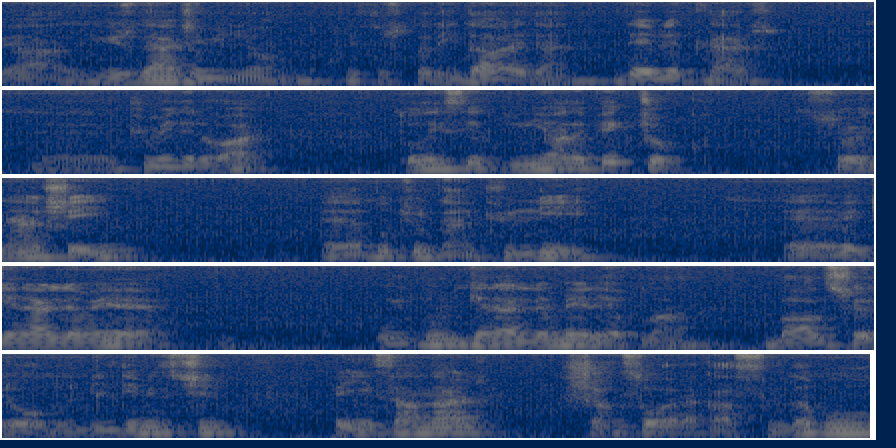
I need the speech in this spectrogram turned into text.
veya yüzlerce milyonluk nüfusları idare eden devletler e, kümeleri var. Dolayısıyla dünyada pek çok söylenen şeyin e, bu türden külli e, ve genellemeye uygun genellemeyle yapılan bazı şeyler olduğunu bildiğimiz için ve insanlar şahıs olarak aslında bu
